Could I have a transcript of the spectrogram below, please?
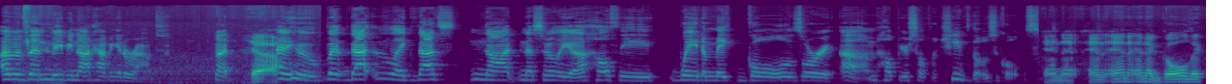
other than maybe not having it around. But Yeah. anywho, but that like that's not necessarily a healthy way to make goals or um, help yourself achieve those goals. and a, and and and a goal that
